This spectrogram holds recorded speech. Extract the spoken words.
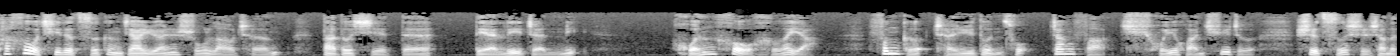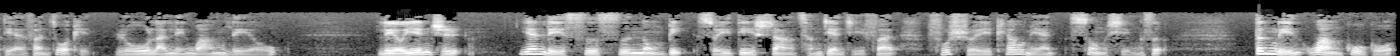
他后期的词更加圆熟老成，大都写得典丽缜密、浑厚和雅，风格沉郁顿挫，章法回环曲折，是词史上的典范作品。如兰陵王柳，柳阴直。烟里丝丝弄碧，随堤上曾见几番。浮水飘绵送行色，登临望故国。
